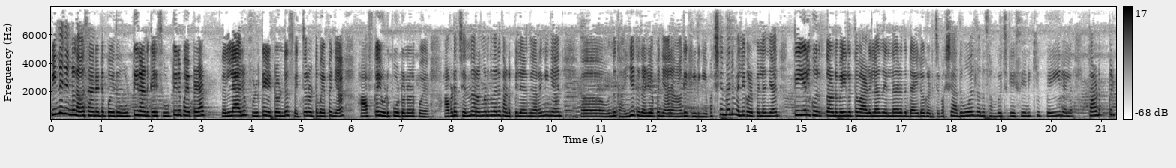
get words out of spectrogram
പിന്നെ ഞങ്ങൾ അവസാനമായിട്ട് പോയത് ഊട്ടിയിലാണ് കേസ് ഊട്ടിയിൽ പോയപ്പോഴാണ് എല്ലാവരും ഫുൾ കൈ ഇട്ടുകൊണ്ട് സ്വെറ്റർ ഇട്ട് പോയപ്പോൾ ഞാൻ ഹാഫ് കൈ ഉടുപ്പ് ഇട്ടുകൊണ്ടാണ് പോയത് അവിടെ ചെന്ന് ഇറങ്ങുന്നത് വരെ തണുപ്പില്ലായിരുന്നു. ഇറങ്ങി ഞാൻ ഒന്ന് കൈയൊക്കെ കഴിയപ്പോൾ ഞാൻ ആകെ കിടുങ്ങി. പക്ഷെ എന്നാലും വലിയ കുഴപ്പമില്ല. ഞാൻ തീയിൽ കുരുത്താണ് വെയിലത്ത് പാടില്ല എന്ന് എല്ലാവരും ഡയലോഗ് അടിച്ചു. പക്ഷെ അതുപോലെ തന്നെ സംഭവിച്ച കേസ് എനിക്ക് വെയിലല്ല തണുപ്പൊരു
